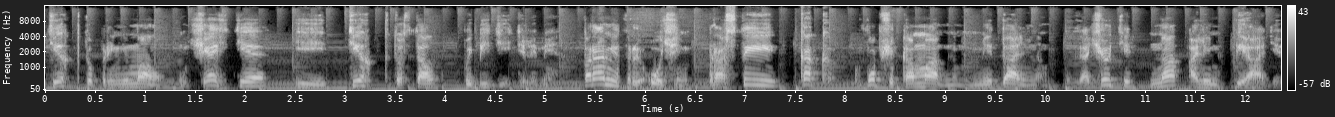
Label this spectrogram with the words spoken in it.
тех, кто принимал участие, и тех, кто стал победителями. Параметры очень простые, как в общекомандном медальном зачете на Олимпиаде.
